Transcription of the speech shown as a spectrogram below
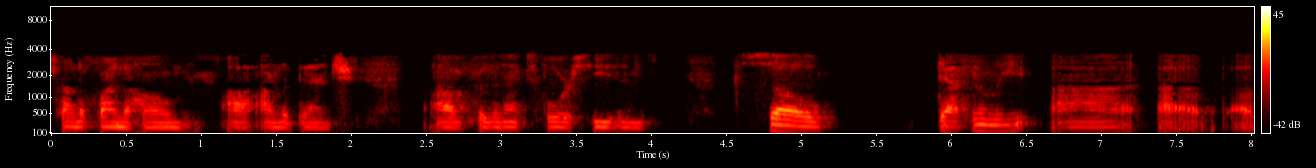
trying to find a home uh, on the bench uh, for the next four seasons. So definitely uh, a, a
